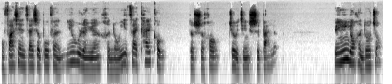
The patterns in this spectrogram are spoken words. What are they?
我发现在这部分，业务人员很容易在开口的时候就已经失败了。原因有很多种，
